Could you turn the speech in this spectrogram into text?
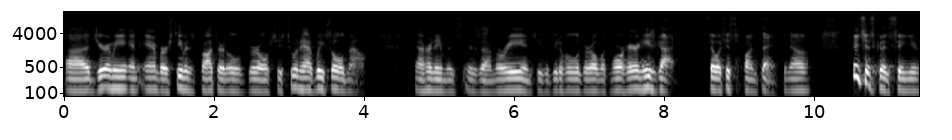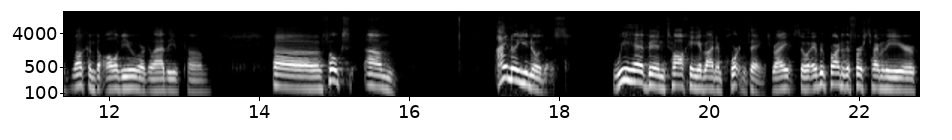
uh, Jeremy and Amber. Stevens brought their little girl. She's two and a half weeks old now. Now her name is, is uh, Marie, and she's a beautiful little girl with more hair than he's got. So it's just a fun thing, you know. It's just good seeing you. Welcome to all of you. We're glad that you've come. Uh, folks, um, I know you know this. We have been talking about important things, right? So every part of the first time of the year,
